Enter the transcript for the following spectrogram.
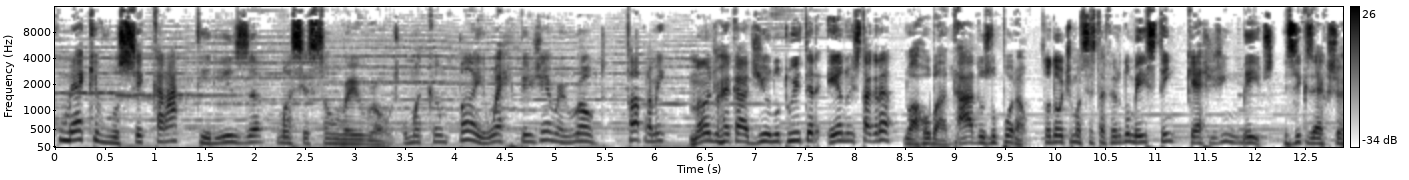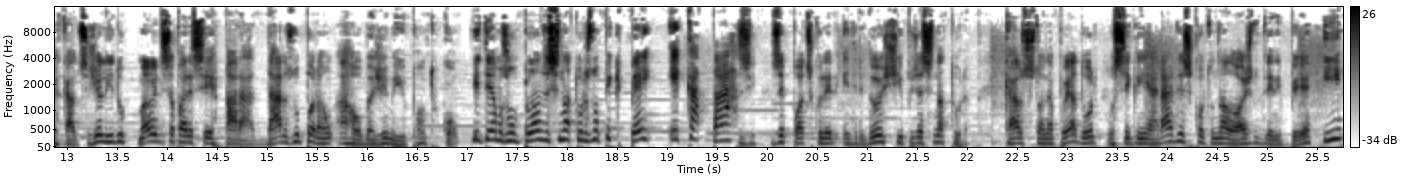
como é que você caracteriza uma sessão Railroad? Uma campanha, um RPG Railroad? Fala para mim. Mande um recadinho no Twitter e no Instagram, no arroba Dados no Porão. Toda última sexta-feira do mês tem cast de e-mails. E se quiser que seu recado seja lido, mande seu parecer para dadosnoporão.gmail.com. E temos um plano de assinaturas no PicPay e Catarse. Você pode escolher entre dois tipos de assinatura. Caso se torne apoiador, você ganhará desconto na loja do DNP e,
